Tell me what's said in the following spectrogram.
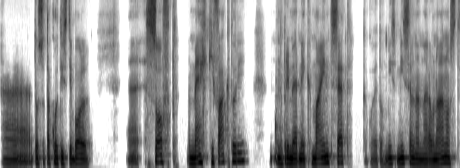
Uh, to so tako tisti bolj uh, soft, mehki faktori, naprimer nek mindset, kako je to mis miselna naravnanost.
